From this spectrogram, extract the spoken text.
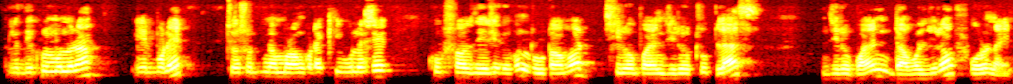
তাহলে দেখুন বন্ধুরা, এরপরে চৌষট্টি নম্বর অঙ্কটা কি বলেছে? খুব সহজ দিয়েছে। দেখুন root over zero point zero two plus zero point double zero four nine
